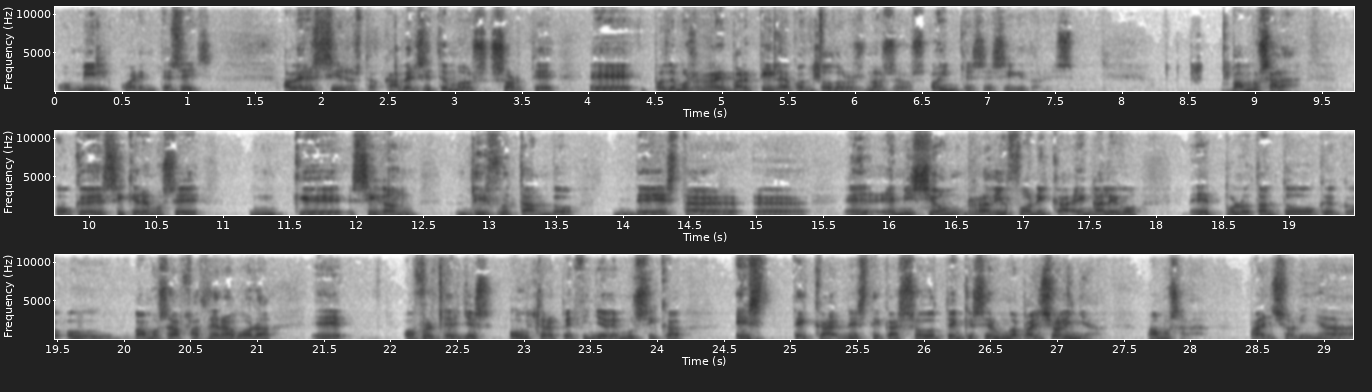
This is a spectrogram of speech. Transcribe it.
o 1046. A ver se nos toca, a ver se temos sorte, eh, podemos repartila con todos os nosos ointes e seguidores. Vamos alá. O que si sí queremos é mm, que sigan disfrutando de esta eh, emisión radiofónica en galego, eh, polo tanto, o que o, vamos a facer agora eh, ofrecerlles outra peciña de música. Este, neste caso ten que ser unha panxoliña. Vamos a panxoliña...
